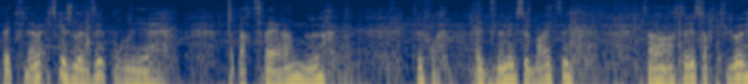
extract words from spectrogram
Fait que finalement, ce que je voulais dire pour les, euh, la partie ferrande, là, tu sais, faut être dynamique sur le bike, tu sais, s'avancer, se reculer,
